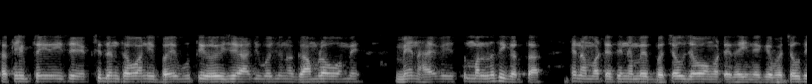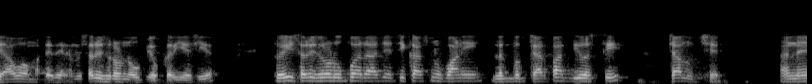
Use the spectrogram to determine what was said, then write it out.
તકલીફ થઈ રહી છે એક્સિડન્ટ થવાની ભયભૂતિ હોય છે, આજુબાજુના ગામડાઓ અમે મેન હાઈવે ઇસ્તેમાલ નથી કરતા. એના માટે થઈને અમે ભચાઉ જવા માટે થઈને કે ભચાઉથી આવવા માટે થઈને અમે સર્વિસ રોડનો ઉપયોગ કરીએ છીએ. તો એ સર્વિસ રોડ ઉપર આજે ચિકાસનું પાણી લગભગ ચાર પાંચ દિવસથી ચાલુ જ છે. અને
